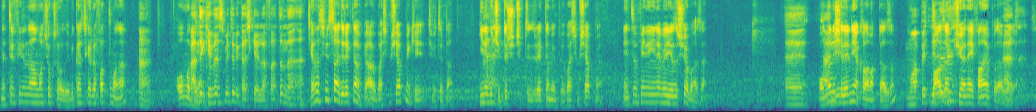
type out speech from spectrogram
Nathan Fillion'ı almak çok zor oluyor. Birkaç kere laf attım ona. Ha. Olmadı Ben yani. de Kevin Smith'e birkaç kere laf attım da. Kevin Smith sadece reklam yapıyor abi. Başka bir şey yapmıyor ki Twitter'dan. Yine bu çıktı, şu çıktı. Reklam yapıyor. Başka bir şey yapmıyor. Nathan Fillion yine böyle yazışıyor bazen. Ee, Onların yani şeylerini yakalamak lazım. muhabbetlerini... Bazen Q&A falan yapıyorlar böyle. Evet, evet.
